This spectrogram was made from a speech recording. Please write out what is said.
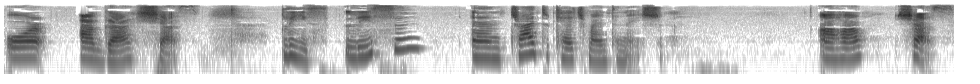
or aga shas. Please listen and try to catch my intonation. Ага, сейчас.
